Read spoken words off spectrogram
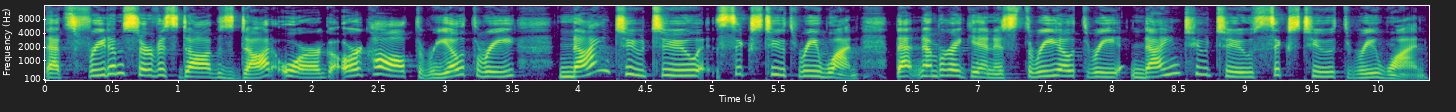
That's freedomservicedogs.org or call 303 922 6231. That number again is 303 922 6231.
